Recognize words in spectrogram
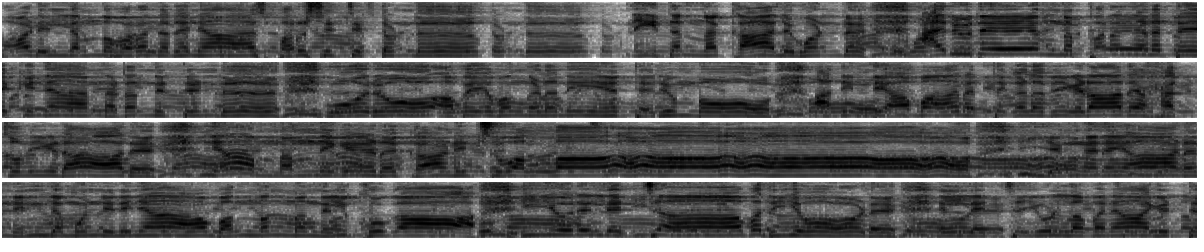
പാടില്ലെന്ന് പറഞ്ഞത് ഞാൻ സ്പർശിച്ചിട്ടുണ്ട്. നീ തന്ന കാലുകൊണ്ട് അരുതേ എന്ന് പറഞ്ഞിടത്തേക്ക് ഞാൻ നടന്നിട്ടുണ്ട്. ഓരോ അവയവങ്ങൾ നീ തരുമ്പോ അതിന്റെ അമാനത്തുകൾ വീടാതെ ഹക്ക് വീടാതെ ഞാൻ നന്ദി കേട് കാണിച്ചു അല്ലാ എങ്ങനെയാണ് നിന്റെ മുന്നിൽ ഞാൻ വന്നെന്ന് നിൽക്കുക? ഈ ഒരു ലജ്ജാവതിയോട് ലജ്ജയുള്ളവനായിട്ട്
